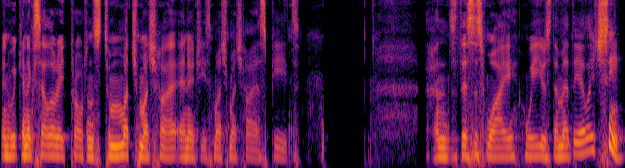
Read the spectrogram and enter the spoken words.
And we can accelerate protons to much, much higher energies, much, much higher speeds. And this is why we use them at the LHC.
